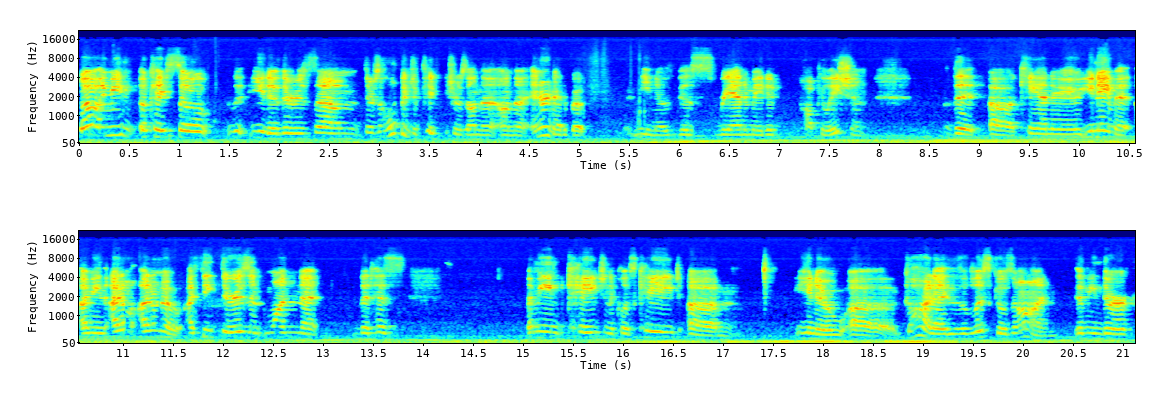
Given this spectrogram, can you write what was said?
Well, I mean, okay, so you know, there's um, there's a whole bunch of pictures on the on the internet about you know this reanimated population that uh, Keanu, you name it. I mean, I don't I don't know. I think there isn't one that that has. I mean, Cage, Nicolas Cage. Um, you know, uh, God, I, the list goes on. I mean, there.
